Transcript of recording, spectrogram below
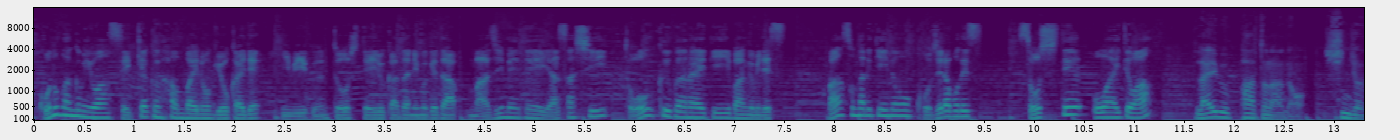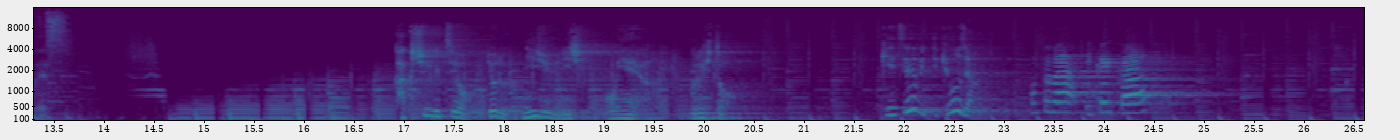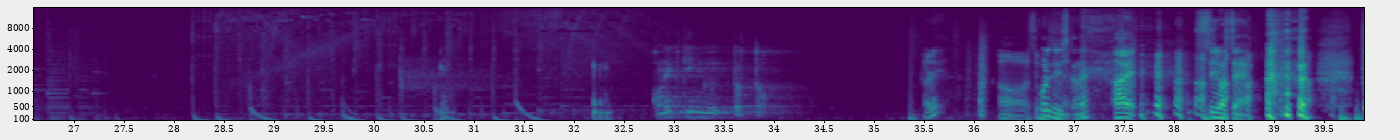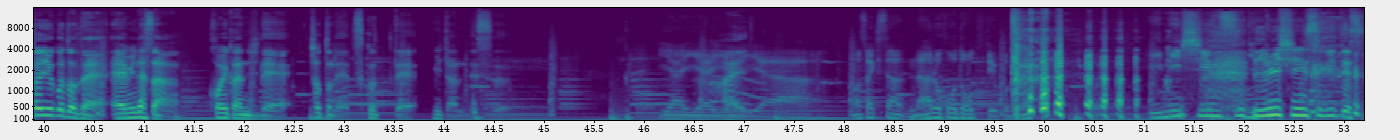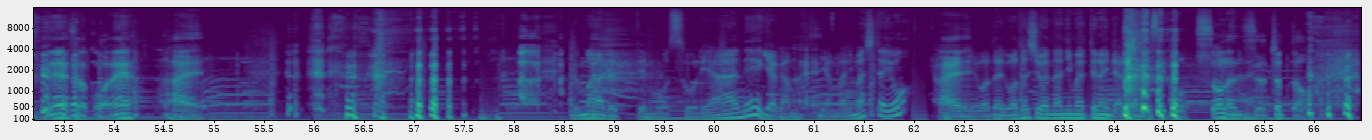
この番組は接客販売の業界で日々奮闘している方に向けた真面目で優しいトークバラエティ番組です。パーソナリティのこじらぼです。そしてお相手はライブパートナーの新庄です各週月曜夜22時オンエア売る人月曜日って今日じゃん本当だイカイカコネクティングドット。あれ？ああ、これでいいですかね？はい。すいません。ということで、えー、皆さん、こういう感じで、ちょっとね、作ってみたんです。いやいやいやいや、まさきさん、なるほどっていうことね。意味深すぎて。意味深すぎですね、そこはね。はい。まあだってもうそりゃあね、いや、頑張はい頑張りましたよ。はいい。や私は何もやってないんであれなんですけど。そうなんですよ。ちょっと、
